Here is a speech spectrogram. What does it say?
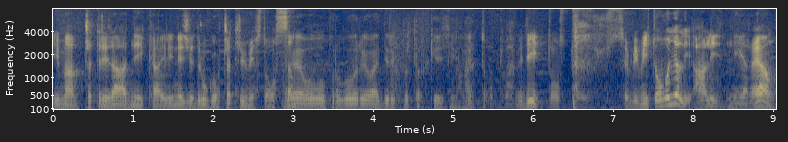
imam četiri radnika ili neđe drugo, četiri umjesto osam. Evo ovo progovori ovaj direktor Trkeđi. ne? To, to, vidi, to, sve bi mi to voljeli, ali nije realno.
